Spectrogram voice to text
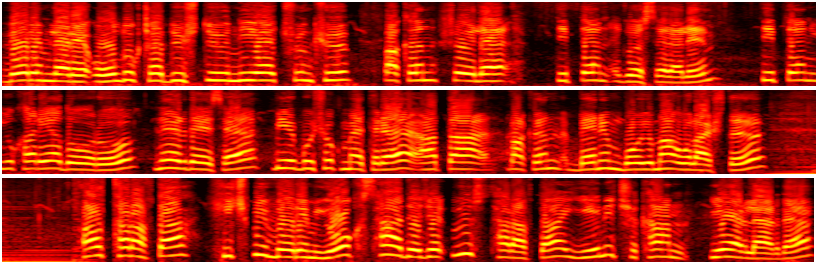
verimleri oldukça düştü. Niye? Çünkü bakın şöyle dipten gösterelim dipten yukarıya doğru neredeyse bir buçuk metre hatta bakın benim boyuma ulaştı. Alt tarafta hiçbir verim yok. Sadece üst tarafta yeni çıkan yerlerde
